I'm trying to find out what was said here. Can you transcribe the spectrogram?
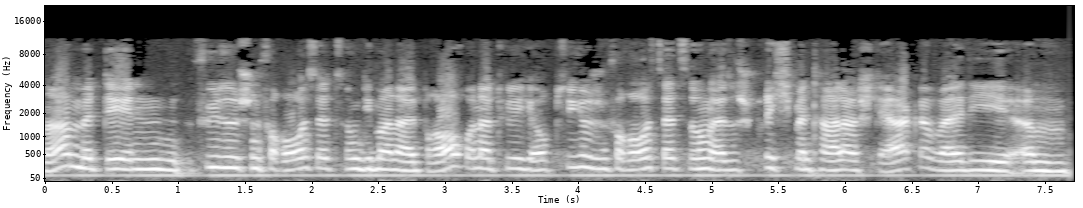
na, mit den physischen Voraussetzungen, die man halt braucht und natürlich auch psychischen Voraussetzungen, also sprich mentaler Stärke, weil die ähm,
